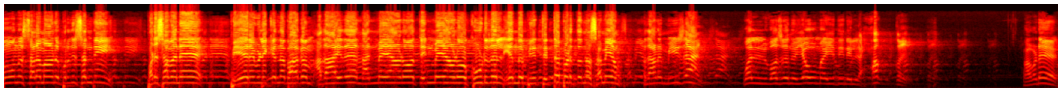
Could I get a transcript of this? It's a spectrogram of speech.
മൂന്ന് സ്ഥലമാണ് പ്രതിസന്ധി. പഠിച്ചവനെ പേര് വിളിക്കുന്ന ഭാഗം അതായത് നന്മയാണോ തിന്മയാണോ കൂടുതൽ എന്ന് തിട്ടപ്പെടുത്തുന്ന സമയം. അതാണ് മീസാൻ. അവിടെ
